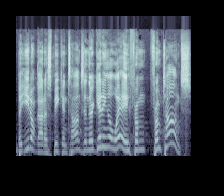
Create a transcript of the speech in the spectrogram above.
but you don't got to speak in tongues. And they're getting away from, from tongues.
